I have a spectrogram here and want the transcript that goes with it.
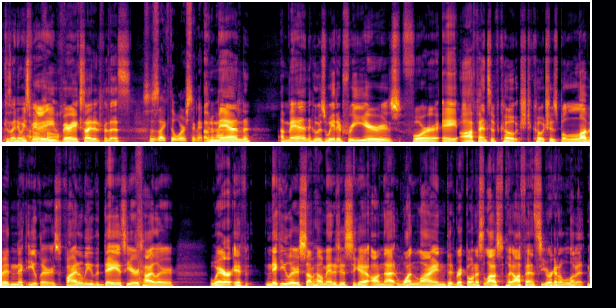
because I know he's very Oh. very excited for this. This is like the worst thing that A could have happened. man, a man who has waited for years for a offensive coach to coach his beloved Nick Ehlers. Finally, the day is here, Tyler, where if Nick Ehlers somehow manages to get on that one line that Rick Bowness allows to play offense, you're gonna love it.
